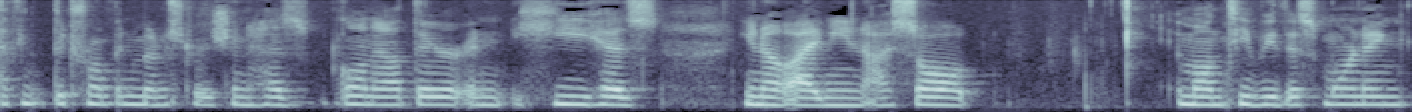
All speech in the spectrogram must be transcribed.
I think the Trump administration has gone out there and he has, you know, I mean, I saw him on TV this morning.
